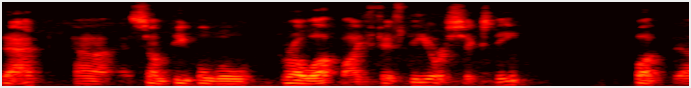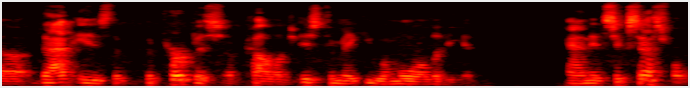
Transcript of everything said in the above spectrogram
that. Uh, some people will grow up by 50 or 60, but uh, that is the, the purpose of college is to make you a moral idiot, and it's successful.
